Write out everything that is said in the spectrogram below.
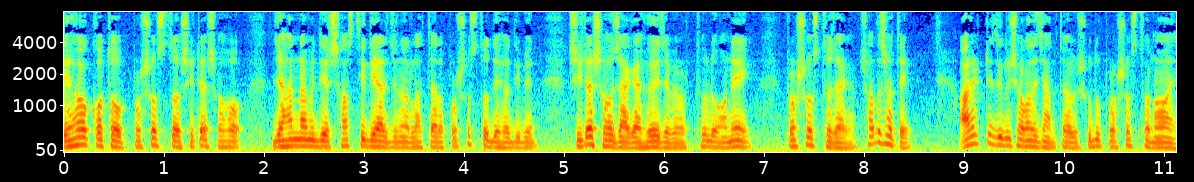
দেহ কত প্রশস্ত সেটা সহ জাহান্নামীদের শাস্তি দেওয়ার জন্য আল্লাহ তালা প্রশস্ত দেহ দিবেন। সেটা সহ জায়গা হয়ে যাবে। অর্থ হলো অনেক প্রশস্ত জায়গা। সাথে সাথে আরেকটি জিনিস আমাদের জানতে হবে, শুধু প্রশস্ত নয়,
